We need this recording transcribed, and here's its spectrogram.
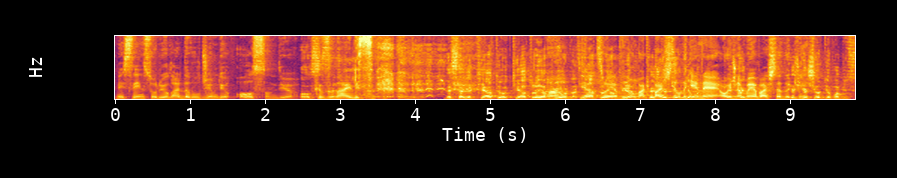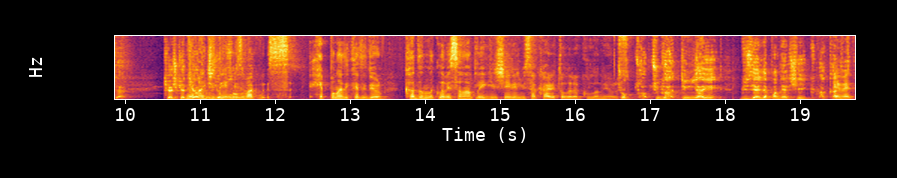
mesleğini soruyorlar. Davulcuyum diyor. Olsun diyor. Olsun. Kızın ailesi. Mesela tiyatro, tiyatro yapıyor Ha, orada. tiyatro Tiyatro, yapıyor. yapıyor. Bak Keşke başladı tiyatro yapa- gene, oynamaya başladı. Keşke Keşke- tiyatro yapabilse. Keşke Ne tiyatro acı değil mi? Biz bak hep buna dikkat ediyorum. Kadınlıkla ve sanatla ilgili şeyleri biz hakaret olarak kullanıyoruz. Çok, çünkü dünyayı güzel yapan her şeyi hakaret. Evet.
